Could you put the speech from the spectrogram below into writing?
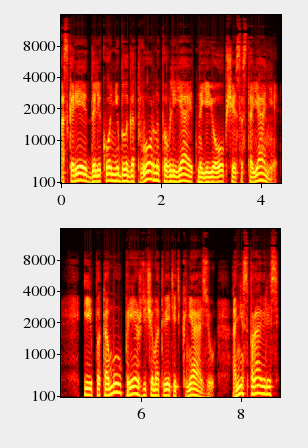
а скорее далеко не благотворно повлияет на ее общее состояние, и потому, прежде чем ответить князю, они справились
